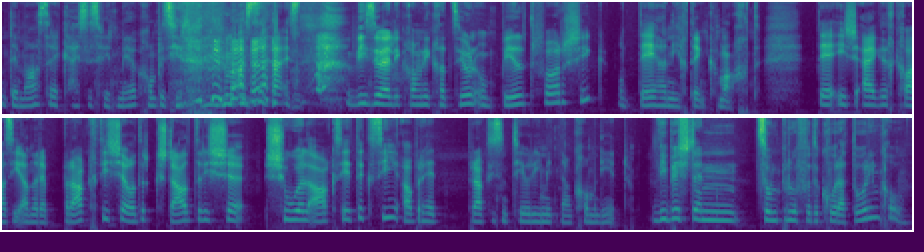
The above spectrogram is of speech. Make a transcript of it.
Und der Master geheißen, es wird mehr kompliziert. der Master heisst Visuelle Kommunikation und Bildforschung. Und den habe ich dann gemacht. Der ist eigentlich quasi an einer praktischen oder gestalterischen Schule angesiedelt gewesen, aber hat Praxis und Theorie miteinander kombiniert. Wie bist du denn zum Beruf der Kuratorin gekommen?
